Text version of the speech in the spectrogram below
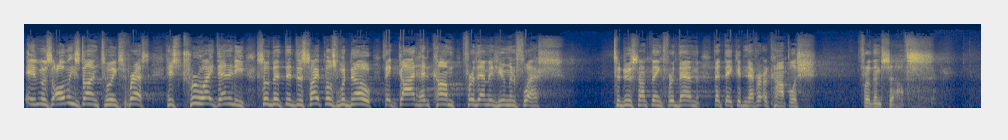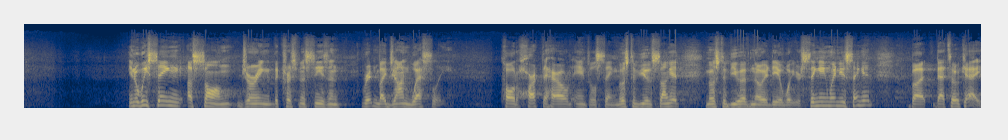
It was always done to express his true identity so that the disciples would know that God had come for them in human flesh to do something for them that they could never accomplish for themselves. You know, we sing a song during the Christmas season written by John Wesley called Hark the Herald Angels Sing. Most of you have sung it. Most of you have no idea what you're singing when you sing it, but that's okay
